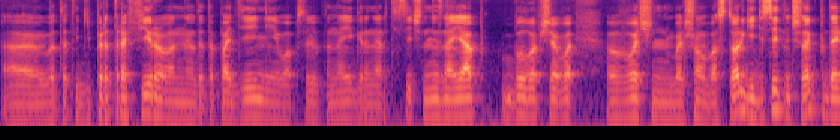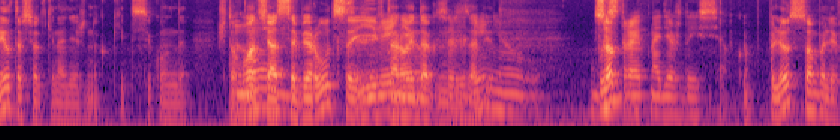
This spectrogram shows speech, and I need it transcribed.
э, вот это гипертрофированное, вот это падение его абсолютно наигранное, артистично. Не знаю, я был вообще в, в очень большом восторге, и действительно человек подарил это все-таки надежду на какие-то секунды, что ну, вот сейчас соберутся и второй доб- забьют. Быстро Соб... эта надежда иссякла. Плюс Соболев,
